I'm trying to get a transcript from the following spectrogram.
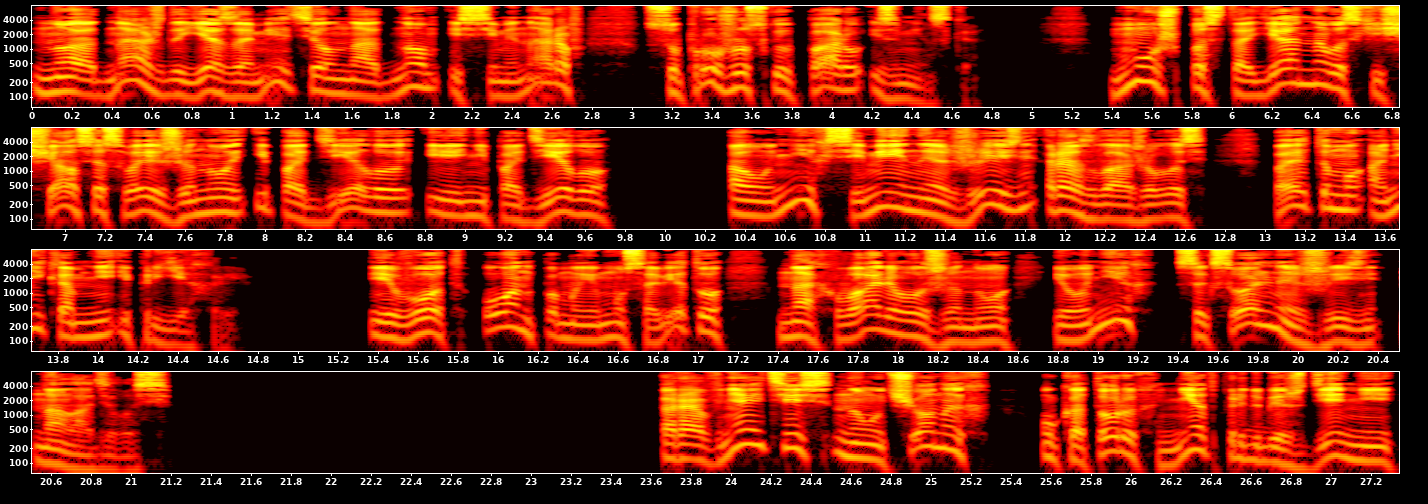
Но однажды я заметил на одном из семинаров супружескую пару из Минска. Муж постоянно восхищался своей женой и по делу, и не по делу, а у них семейная жизнь разлаживалась, поэтому они ко мне и приехали. И вот он, по моему совету, нахваливал жену, и у них сексуальная жизнь наладилась. Равняйтесь на ученых, у которых нет предубеждений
